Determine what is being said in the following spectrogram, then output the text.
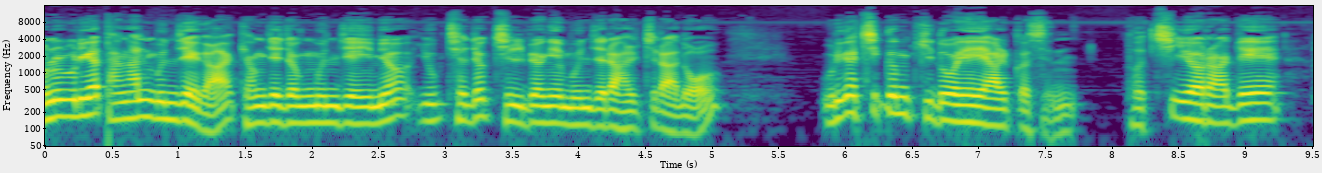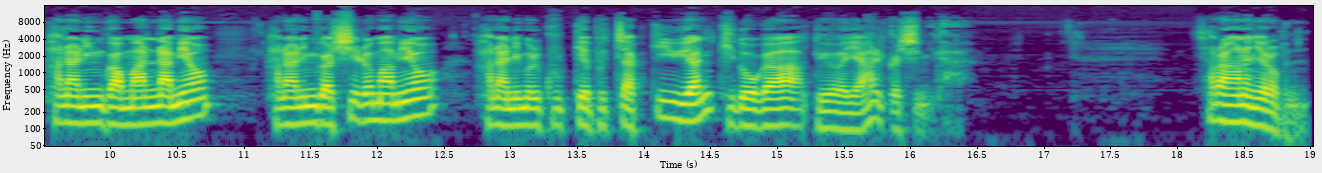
오늘 우리가 당한 문제가 경제적 문제이며 육체적 질병의 문제라 할지라도 우리가 지금 기도해야 할 것은 더 치열하게 하나님과 만나며 하나님과 씨름하며 하나님을 굳게 붙잡기 위한 기도가 되어야 할 것입니다. 사랑하는 여러분,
